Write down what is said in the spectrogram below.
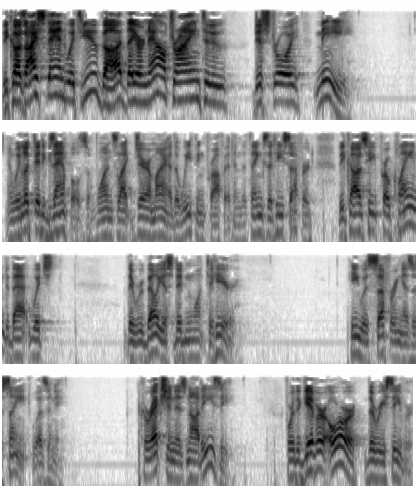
Because I stand with you, God, they are now trying to destroy me. And we looked at examples of ones like Jeremiah, the weeping prophet, and the things that he suffered because he proclaimed that which the rebellious didn't want to hear. He was suffering as a saint, wasn't he? Correction is not easy for the giver or the receiver.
